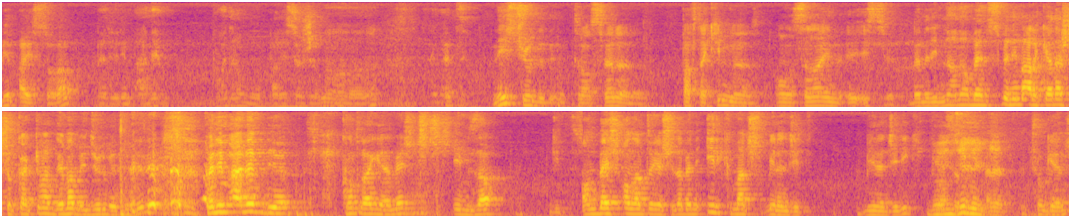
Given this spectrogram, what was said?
bir ay sonra ben dedim annem bu adam mı Paris Saint Germain? Evet. Ne istiyor dedim. Transfer Pafta kim e, on sana e, istiyor. Ben dedim no no ben benim arkadaş sokakla devam ediyorum dedi. benim annem diyor kontra gelmiş imza git. 15-16 yaşında ben ilk maç birinci birincilik. Birincilik. Evet çok genç.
